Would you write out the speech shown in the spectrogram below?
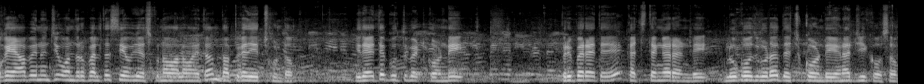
ఒక యాభై నుంచి వంద రూపాయలతో సేవ్ చేసుకున్న వాళ్ళం అయితే దప్పిక తీర్చుకుంటాం. ఇదైతే గుర్తుపెట్టుకోండి ప్రిపేర్ అయితే ఖచ్చితంగా రండి. గ్లూకోజ్ కూడా తెచ్చుకోండి ఎనర్జీ కోసం.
